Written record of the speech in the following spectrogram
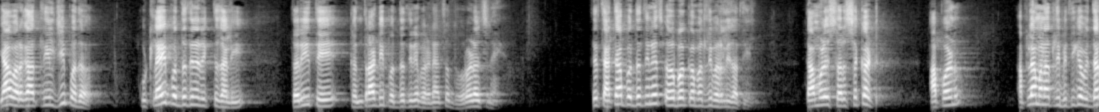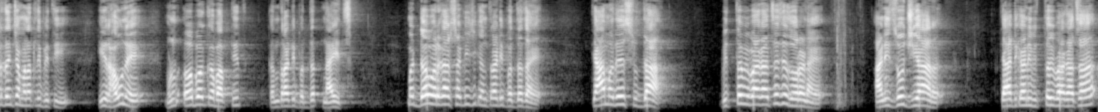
या वर्गातील जी पदं कुठल्याही पद्धतीने रिक्त झाली तरी ते कंत्राटी पद्धतीने भरण्याचं धोरणच नाही. ते त्या त्या पद्धतीनेच अ ब क मधली भरली जातील. त्यामुळे सरसकट आपण आपल्या मनातली भीती किंवा विद्यार्थ्यांच्या मनातली भीती ही राहू नये म्हणून अ ब क बाबतीत कंत्राटी पद्धत नाहीच. मग ड वर्गासाठी जी कंत्राटी पद्धत आहे त्यामध्ये सुद्धा वित्त विभागाचं जे धोरण आहे आणि जो जी आर त्या ठिकाणी वित्त विभागाचा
